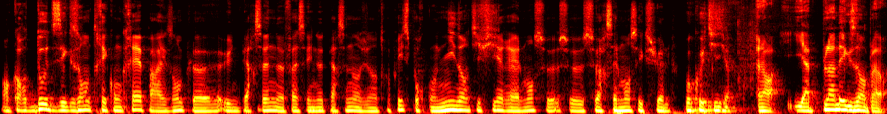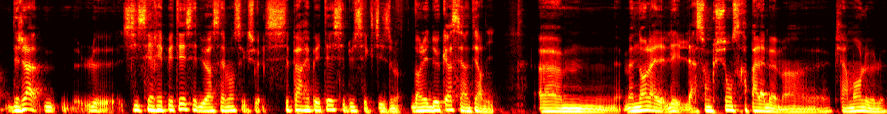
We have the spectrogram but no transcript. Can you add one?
encore d'autres exemples très concrets, par exemple, une personne face à une autre personne dans une entreprise pour qu'on identifie réellement ce, harcèlement sexuel au quotidien? Alors, il y a plein d'exemples. Déjà, si c'est répété, c'est du harcèlement sexuel. Si c'est pas répété, c'est du sexisme. Dans les deux cas, c'est interdit. Euh, maintenant, la, la, sanction sera pas la même. Hein. Clairement, le,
